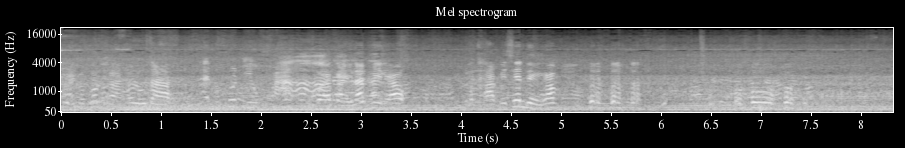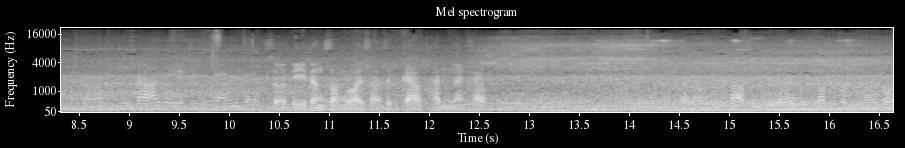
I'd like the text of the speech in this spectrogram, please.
ขายข้าวโพดขาดเขาหลวงตาขายข้าวโพดเดียวขวาปลาไก่รัดให้แล้วขาดไปเส้นหนึ่งครับโอ้โหครับการก็เอ็ดดีครับพี่น้องสวัสดีทั้ง 239 ท่านนะครับนะครับภาพพี่น้องไปทับชมแล้วก็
